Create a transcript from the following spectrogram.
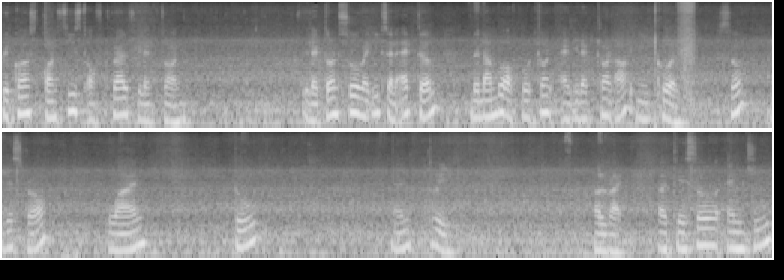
because consists of 12 electron. Electrons so when it's an atom the number of proton and electron are equal. So I just draw 1 2 and 3 alright okay so mg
